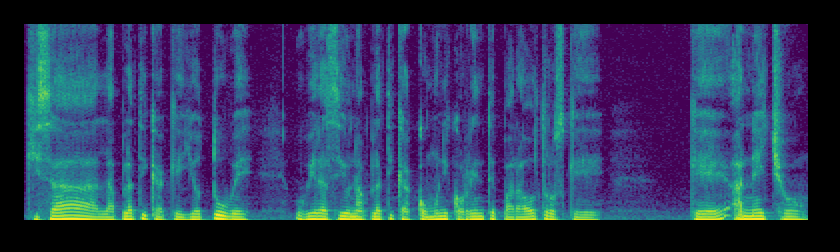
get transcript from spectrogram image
quizá la plática que yo tuve hubiera sido una plática común y corriente para otros que, que han hecho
